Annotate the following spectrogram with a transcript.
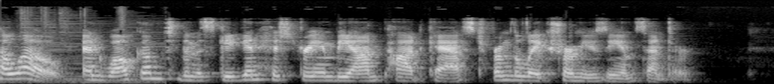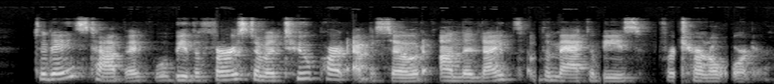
Hello, and welcome to the Muskegon History and Beyond podcast from the Lakeshore Museum Center. Today's topic will be the first of a two part episode on the Knights of the Maccabees Fraternal Order.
